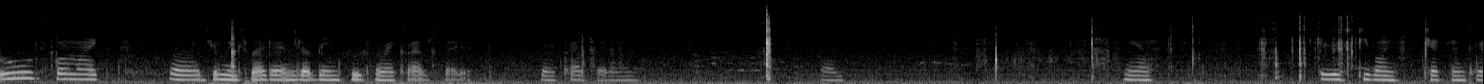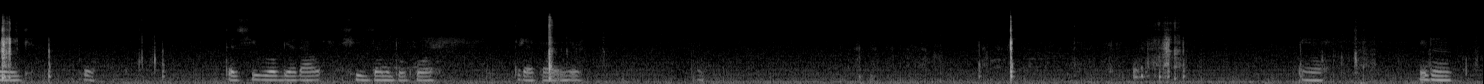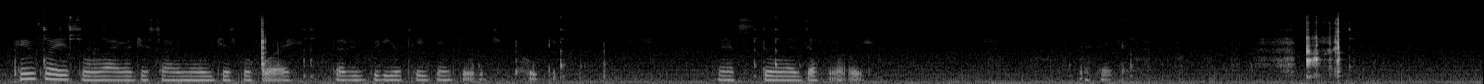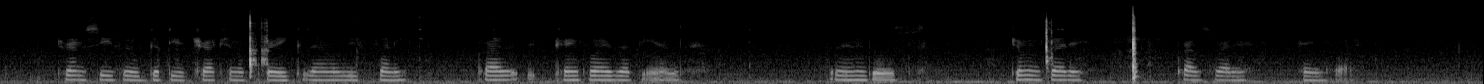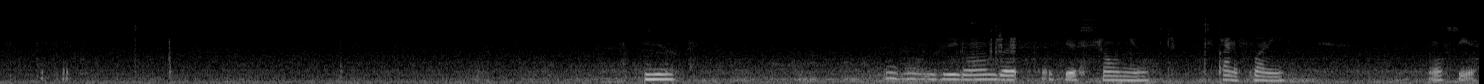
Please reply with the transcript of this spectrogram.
food for my uh, German spider ended up being food for my crab spider. Or crab spider. Um, yeah. I just keep on checking Craig. Because she will get out. She's done it before. But I found her. Yeah. The crane fly is still alive. I just saw him move just before I started videotaping, so let's poke it. And it's still alive, definitely. I think. Trying to see if it'll get the attraction of Craig, because that would be funny. crane fly is at the end. And then it goes German Friday, Crab Spider, crane fly. Yeah. This is really long, but it's just showing you. It's kind of funny. We'll see it.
